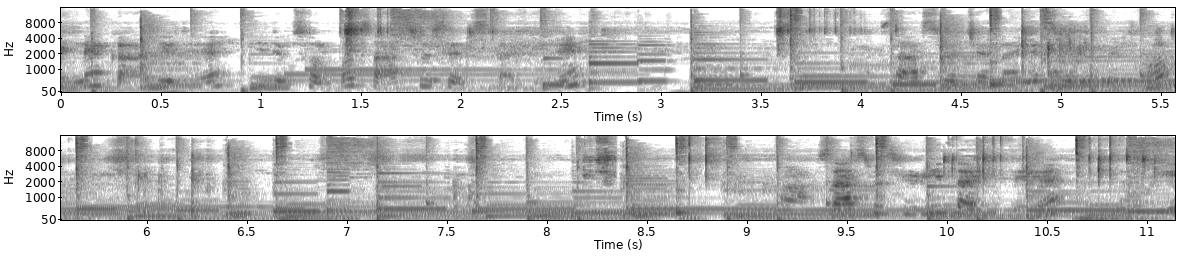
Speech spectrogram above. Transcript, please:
ಎಣ್ಣೆ ಕಾದಿದೆ ಇದಕ್ಕೆ ಸ್ವಲ್ಪ ಸಾಸಿವೆ ಸೇರಿಸ್ತಾ ಇದ್ದೀನಿ. ಸಾಸಿವೆ ಚೆನ್ನಾಗಿ ಸಿಡಿಬೇಕು. ಸಾಸಿವೆ ಸಿಡಿತಾ ಇದ್ದೇನೆ ನೋಡಿ.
